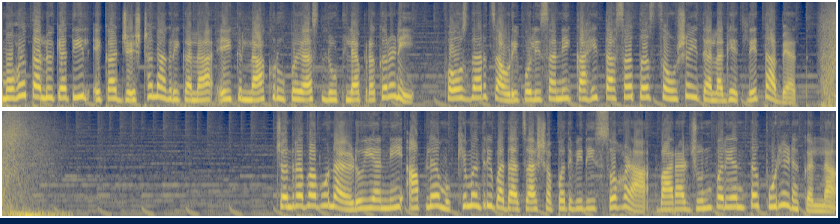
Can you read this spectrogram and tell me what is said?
मोहोळ तालुक्यातील एका ज्येष्ठ नागरिकाला एक लाख रुपयास लुटल्याप्रकरणी फौजदार चावडी पोलिसांनी काही तासातच संशयिताला घेतले ताब्यात. चंद्रबाबू नायडू यांनी आपल्या मुख्यमंत्रीपदाचा शपथविधी सोहळा बारा जूनपर्यंत पुढे ढकलला.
